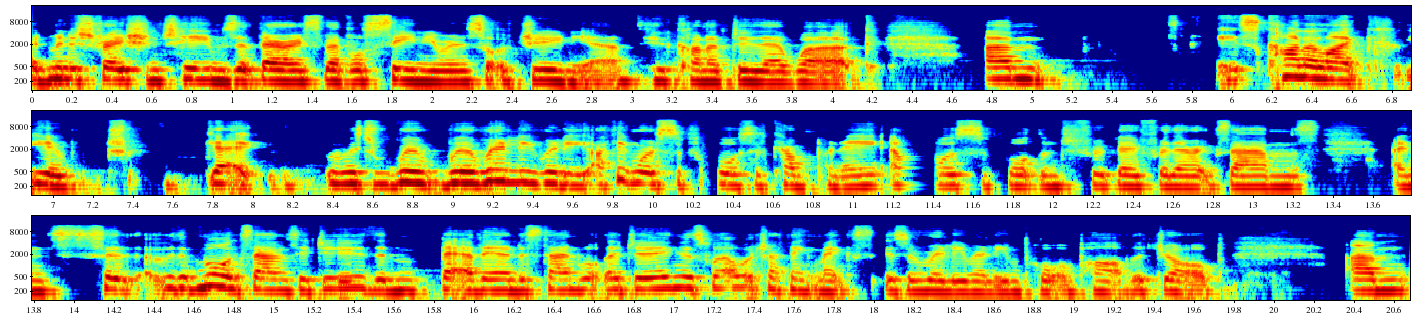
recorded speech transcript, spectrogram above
administration teams at various levels senior and sort of junior who kind of do their work. Um, it's kind of like you know get we're, we're really really i think we're a supportive company and we'll support them to go through their exams. And so the more exams they do the better they understand what they're doing as well which i think makes is a really really important part of the job. Um,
